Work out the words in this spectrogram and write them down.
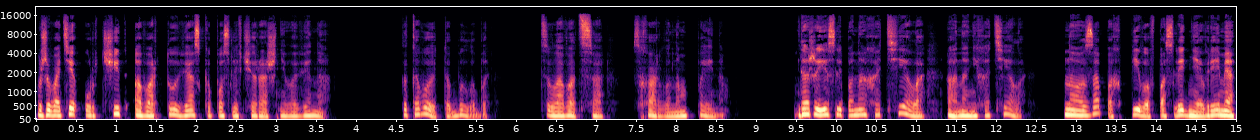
в животе урчит, а во рту вязко после вчерашнего вина. Каково это было бы — целоваться с Харланом Пейном? Даже если бы она хотела, а она не хотела — но запах пива в последнее время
